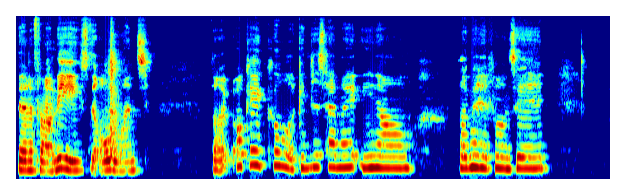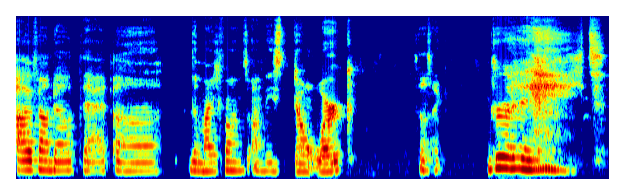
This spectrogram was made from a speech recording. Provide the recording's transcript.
Then I found these, the old ones. They're like, okay, cool. I can just have my, you know, plug my headphones in. I found out that uh, the microphones on these don't work. So I was like, great.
